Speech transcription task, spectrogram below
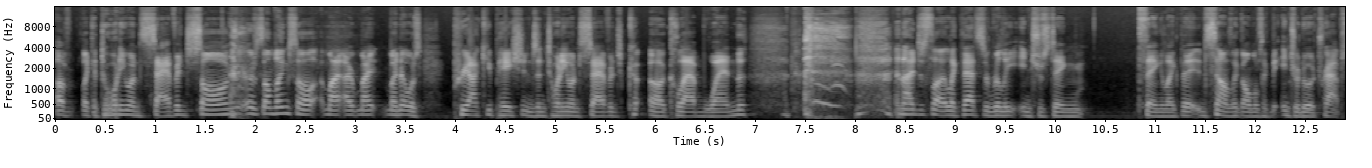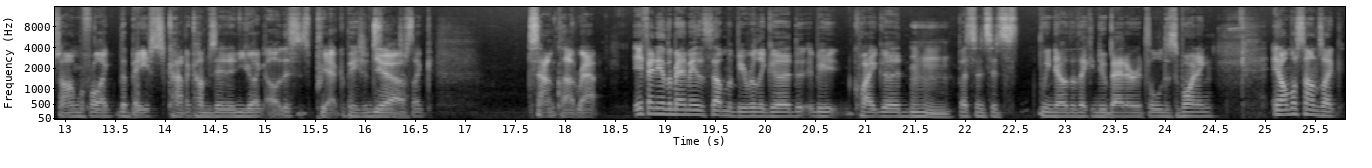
of like a 21 Savage song or something. So my I- my my note was preoccupations and 21 Savage co- uh, collab when, and I just thought like that's a really interesting thing. Like the, it sounds like almost like the intro to a trap song before like the bass kind of comes in and you're like, oh, this is preoccupations. Yeah. Yeah, just like SoundCloud rap. If any other band made this album, it'd be really good. It'd be quite good. Mm-hmm. But since it's we know that they can do better, it's a little disappointing. It almost sounds like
